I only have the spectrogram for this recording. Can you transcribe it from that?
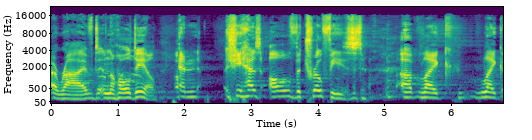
arrived and the whole deal. And she has all the trophies of like like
